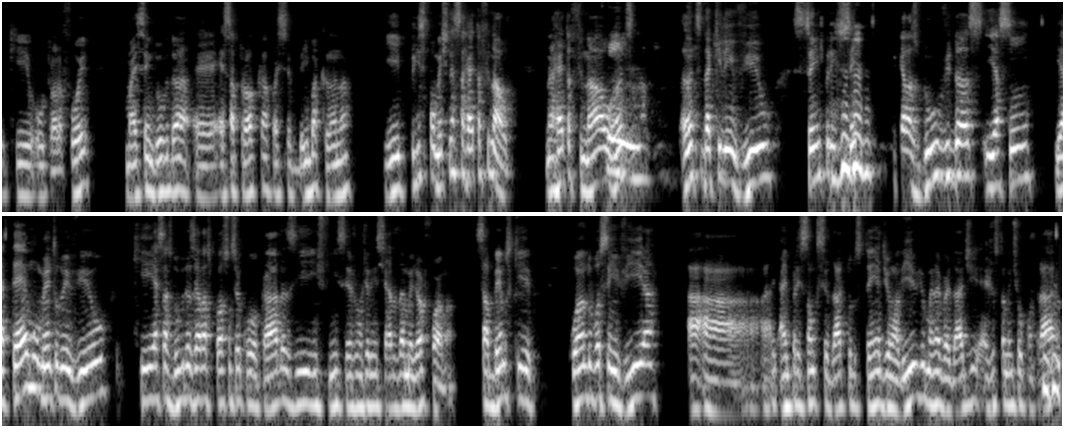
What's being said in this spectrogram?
do que outrora foi, mas sem dúvida é, essa troca vai ser bem bacana e principalmente nessa reta final. Na reta final, antes, antes daquele envio, sempre, sempre aquelas dúvidas e assim, e até o momento do envio, que essas dúvidas elas possam ser colocadas e, enfim, sejam gerenciadas da melhor forma. Sabemos que quando você envia, a, a, a impressão que você dá que todos têm é de um alívio, mas na verdade é justamente o contrário.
